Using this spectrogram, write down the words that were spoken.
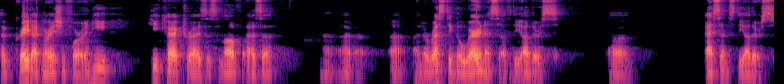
have great admiration for, and he he characterizes love as a, a, a, an arresting awareness of the other's uh, essence, the other's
